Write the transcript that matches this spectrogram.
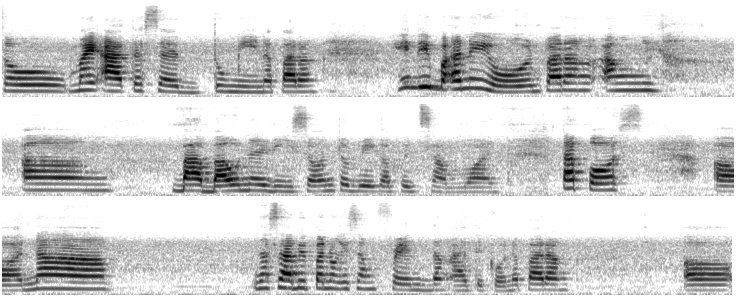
So, my ate said to me na parang hindi ba ano yun, parang ang ang babaw na reason to break up with someone. Tapos uh, na nasabi pa nung isang friend ng ate ko na parang uh,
